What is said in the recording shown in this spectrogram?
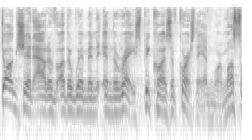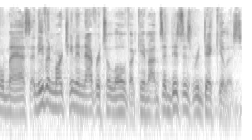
dog shit out of other women in the race because, of course, they have more muscle mass. And even Martina Navratilova came out and said, "This is ridiculous.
